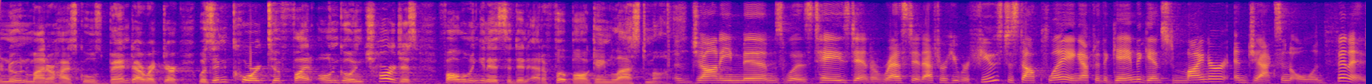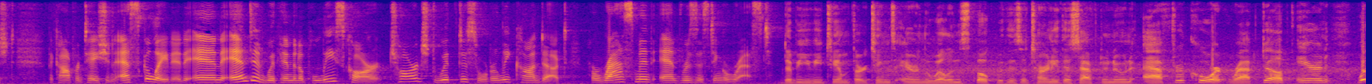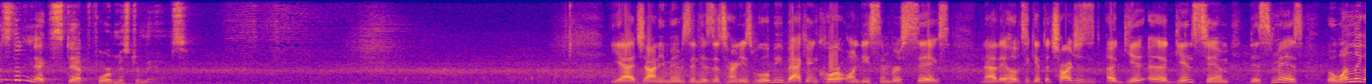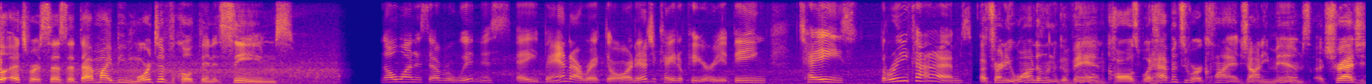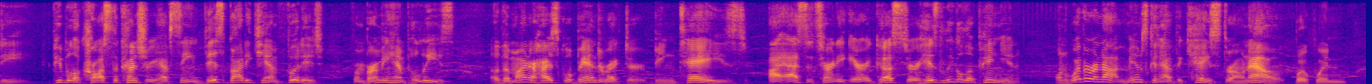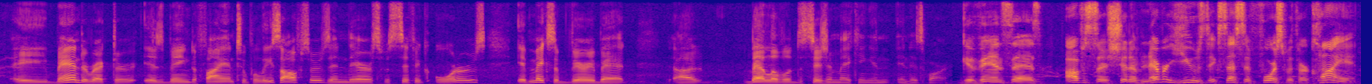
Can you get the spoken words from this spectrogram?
afternoon, Minor High School's band director was in court to fight ongoing charges following an incident at a football game last month. Johnny Mims was tased and arrested after he refused to stop playing after the game against Minor and Jackson Olin finished. The confrontation escalated and ended with him in a police car charged with disorderly conduct, harassment, and resisting arrest. WVTM 13's Aaron Llewellyn spoke with his attorney this afternoon after court wrapped up. Aaron, what's the next step for Mr. Mims? Yeah, Johnny Mims and his attorneys will be back in court on December 6th. Now, they hope to get the charges against him dismissed, but one legal expert says that that might be more difficult than it seems. No one has ever witnessed a band director or an educator, period, being tased three times. Attorney Juandalynn Givan calls what happened to her client, Johnny Mims, a tragedy. People across the country have seen this body cam footage from Birmingham police of the minor high school band director being tased. I asked attorney Eric Guster his legal opinion on whether or not Mims could have the case thrown out. But when a band director is being defiant to police officers and their specific orders, it makes a very bad uh, bad level of decision making in, in his part. Givan says officers should have never used excessive force with her client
